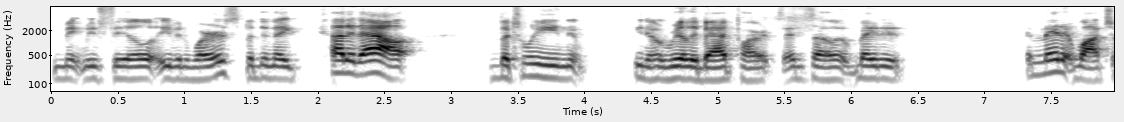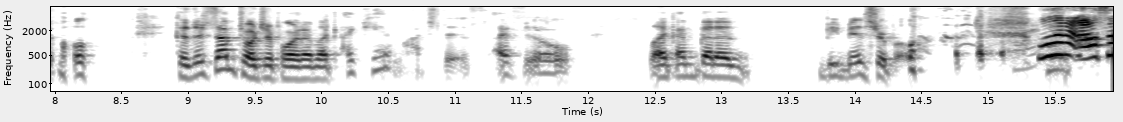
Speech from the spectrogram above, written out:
make me feel even worse. But then they cut it out between you know really bad parts, and so it made it it made it watchable. Because there's some torture porn I'm like I can't watch this. I feel like I'm gonna be miserable. Well, and it also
